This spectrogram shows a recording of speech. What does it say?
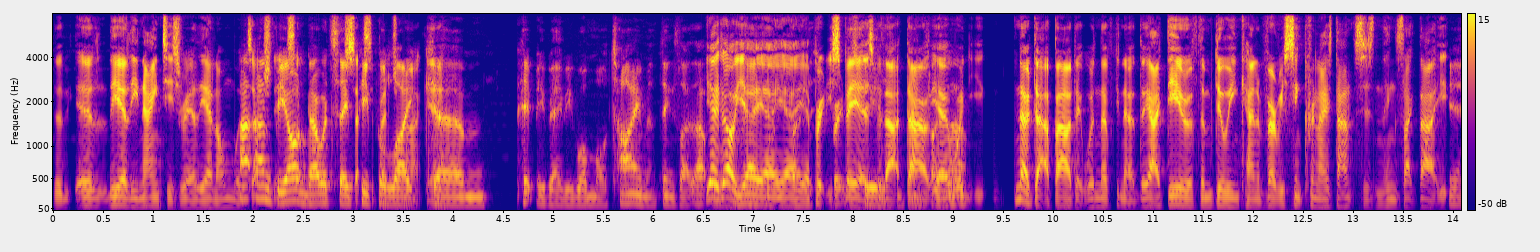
the, uh, the early '90s, really, and onwards. and, and beyond, I would say people like yeah. um, "Hit Me, Baby, One More Time" and things like that. Yeah, oh yeah, yeah, yeah, like yeah. Britney Spears, without doubt. things Yeah, like when you, no doubt about it. When they've, you know, the idea of them doing kind of very synchronized dances and things like that, Yeah.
